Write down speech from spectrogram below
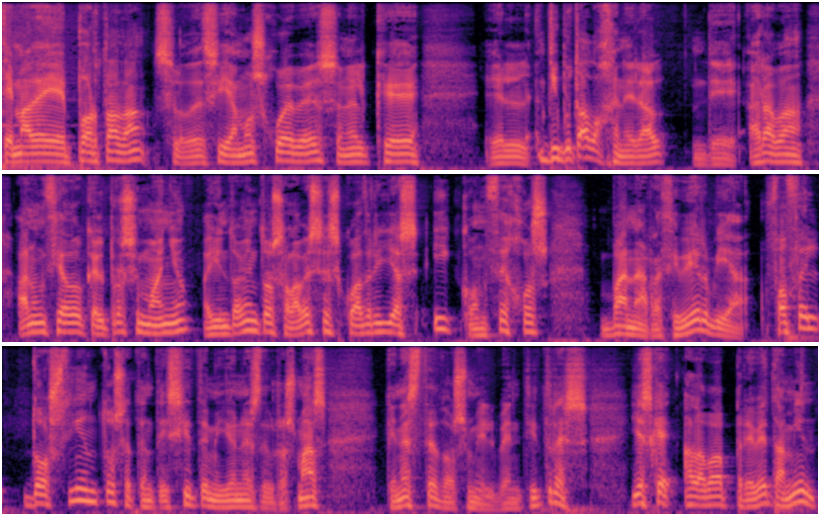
Tema de portada, se lo decíamos jueves, en el que el diputado general de Araba ha anunciado que el próximo año ayuntamientos alaveses, cuadrillas y concejos van a recibir vía FOFEL 277 millones de euros más que en este 2023. Y es que Álava prevé también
